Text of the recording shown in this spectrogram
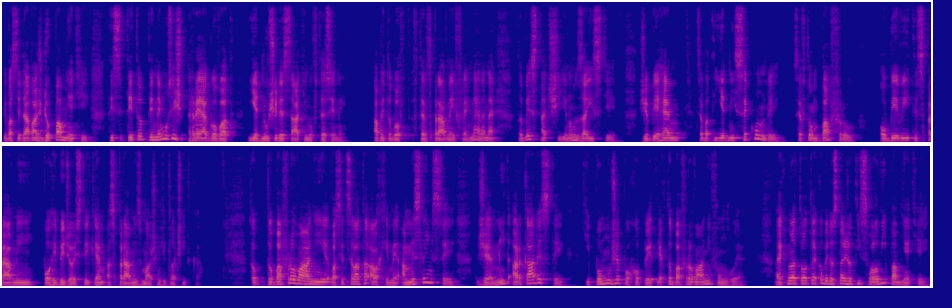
ty vlastně dáváš do paměti. Ty, ty, to, ty nemusíš reagovat jednu šedesátinu vteřiny, aby to byl v ten správný frame. Ne, ne, ne. To by stačí jenom zajistit, že během třeba ty jedné sekundy se v tom bufferu objeví ty správné pohyby joystickem a správný zmáčknutí tlačítka. To, to bufrování je vlastně celá ta alchymie a myslím si, že mít arcade stick ti pomůže pochopit, jak to bufrování funguje. A jakmile tohle jakoby dostaneš do té svalové paměti,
